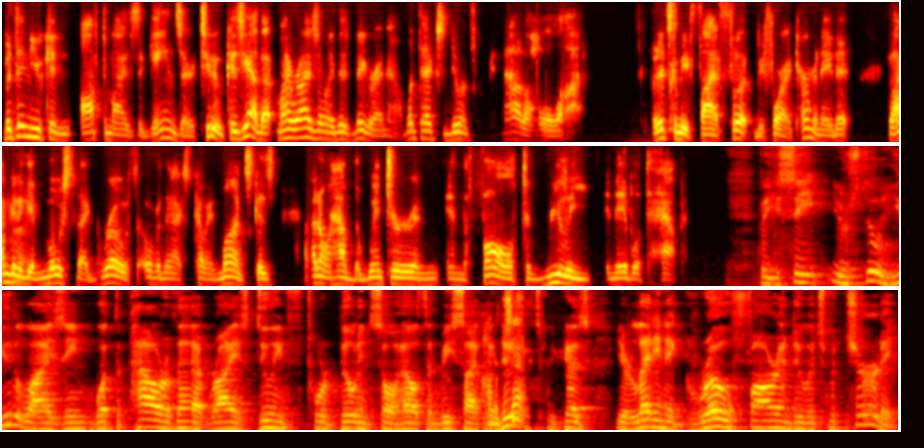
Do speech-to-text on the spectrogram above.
But then you can optimize the gains there too, because yeah, that my rye is only this big right now. What the heck's it doing for me? Not a whole lot, but it's gonna be five foot before I terminate it. But I'm gonna get most of that growth over the next coming months because I don't have the winter and in the fall to really enable it to happen. But you see, you're still utilizing what the power of that rye is doing toward building soil health and recycling 100%. nutrients because you're letting it grow far into its maturity.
